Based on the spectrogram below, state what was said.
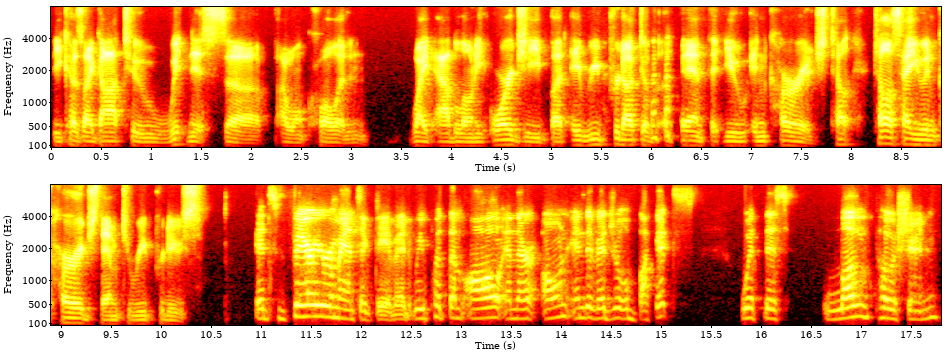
because I got to witness, uh, I won't call it a white abalone orgy, but a reproductive event that you encourage. Tell, tell us how you encourage them to reproduce. It's very romantic, David. We put them all in their own individual buckets with this love potion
